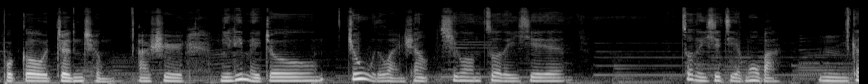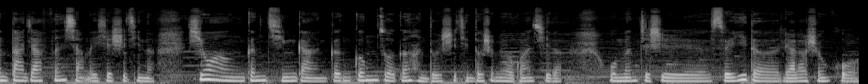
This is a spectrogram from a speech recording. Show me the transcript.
不够真诚，而是米粒每周周五的晚上希望做的一些做的一些节目吧。嗯，跟大家分享的一些事情呢，希望跟情感、跟工作、跟很多事情都是没有关系的。我们只是随意的聊聊生活，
